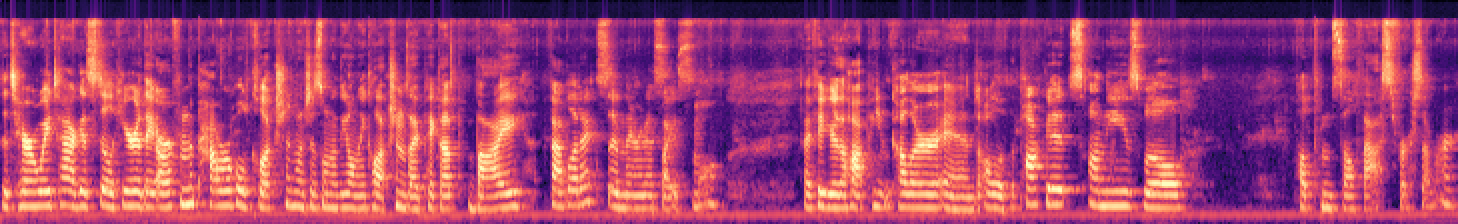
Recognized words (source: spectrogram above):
The tearaway tag is still here. They are from the Power Hold collection, which is one of the only collections I pick up by Fabletics, and they're in a size small. I figure the hot pink color and all of the pockets on these will help them sell fast for summer.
